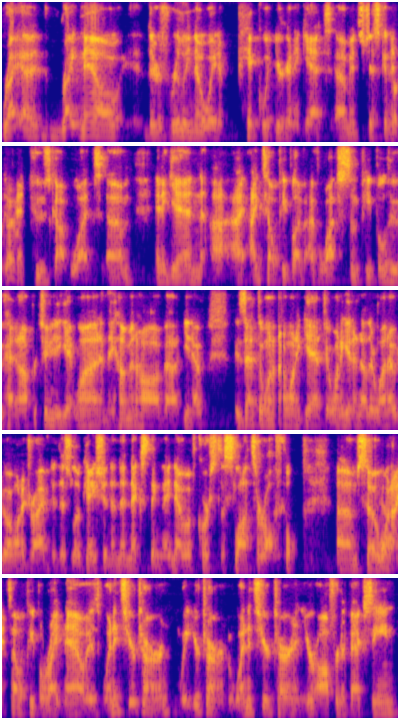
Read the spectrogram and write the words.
Right, uh, right now, there's really no way to pick what you're going to get. Um, it's just going to okay. depend who's got what. Um, and again, I, I, tell people I've, I've watched some people who had an opportunity to get one, and they hum and haw about, you know, is that the one I want to get? Do I want to get another one? Oh, do I want to drive to this location? And the next thing they know, of course, the slots are all full. Um, so yeah. what I tell people right now is, when it's your turn, wait your turn. But when it's your turn and you're offered a vaccine,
